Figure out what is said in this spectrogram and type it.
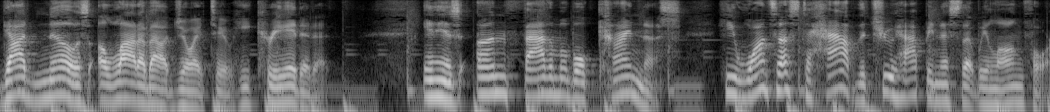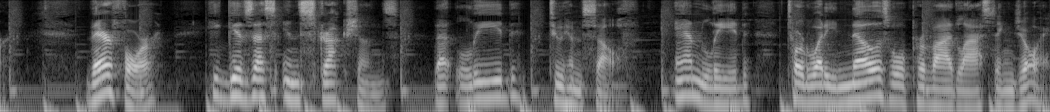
God knows a lot about joy too. He created it. In His unfathomable kindness, He wants us to have the true happiness that we long for. Therefore, He gives us instructions that lead to Himself and lead toward what He knows will provide lasting joy.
